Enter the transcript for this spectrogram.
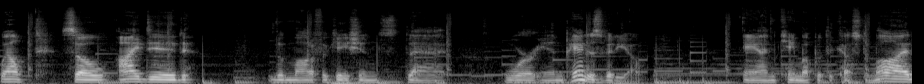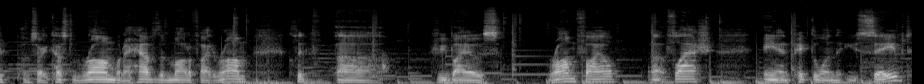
Well, so I did the modifications that were in Panda's video and came up with the custom mod, I'm sorry, custom ROM. When I have the modified ROM, click uh, VBIOS ROM file, uh, flash, and pick the one that you saved.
